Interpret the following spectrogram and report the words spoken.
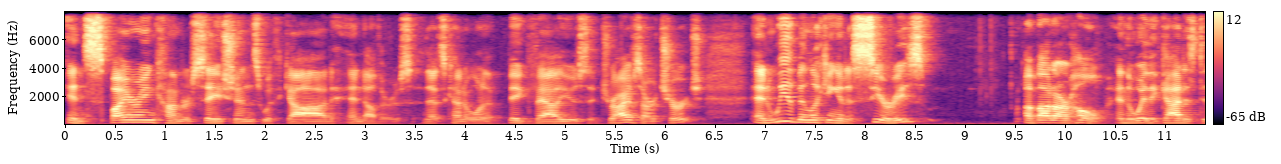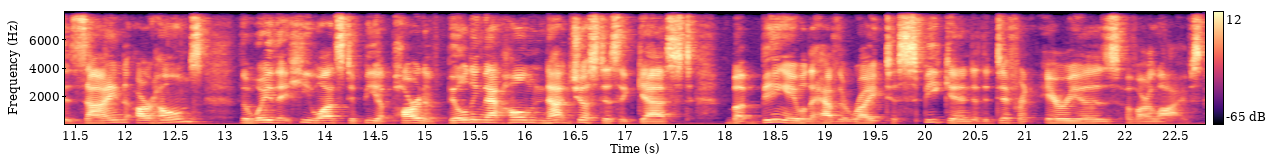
inspiring conversations with God and others. That's kind of one of the big values that drives our church. And we have been looking at a series about our home and the way that God has designed our homes the way that he wants to be a part of building that home, not just as a guest, but being able to have the right to speak into the different areas of our lives.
